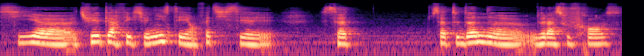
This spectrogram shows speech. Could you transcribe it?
si euh, tu es perfectionniste et en fait si ça, ça te donne euh, de la souffrance.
